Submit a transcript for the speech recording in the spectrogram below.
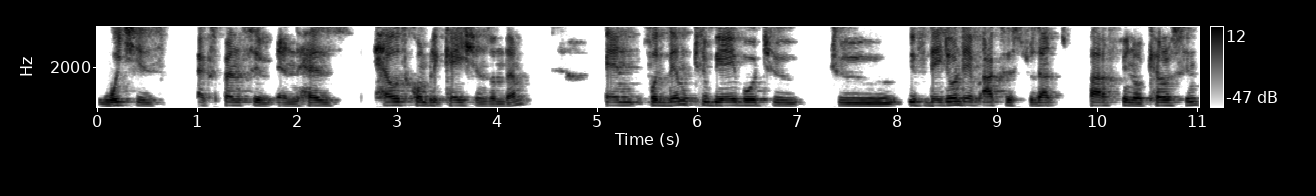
which is expensive and has health complications on them. And for them to be able to to if they don't have access to that paraffin or kerosene,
